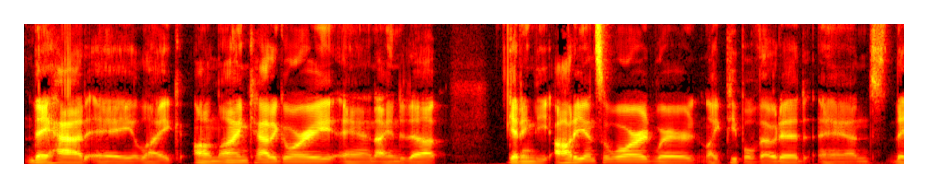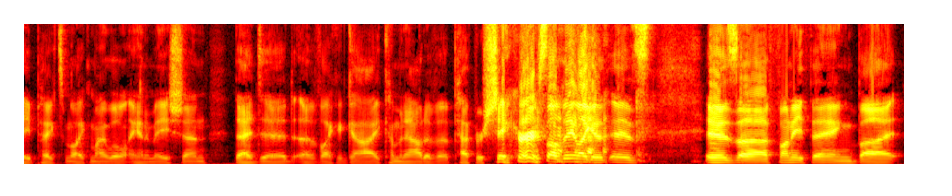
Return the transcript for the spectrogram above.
they had a like online category, and I ended up getting the audience award where like people voted and they picked like my little animation that I did of like a guy coming out of a pepper shaker or something like it is is a funny thing but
